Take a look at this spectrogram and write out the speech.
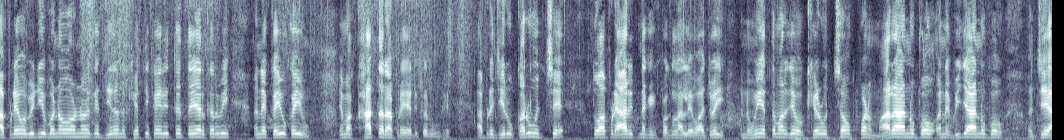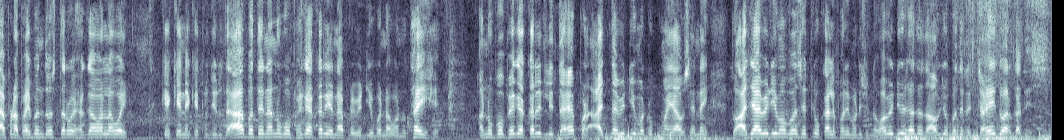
આપણે એવો વીડિયો બનાવવાનો હોય કે જીરાની ખેતી કઈ રીતે તૈયાર કરવી અને કયું કયું, એમાં ખાતર આપણે એડ કરવું છે. આપણે જીરું કરવું જ છે, તો આપણે આ રીતના કંઈક પગલાં લેવા જોઈએ. અને હું એ તમારા જેવો ખેડૂત છું, પણ મારા અનુભવ અને બીજા અનુભવ, જે આપણા ભાઈબંધ દોસ્તાર હોય, હગાવાલા હોય, કે કેને કેટલું જીરું થાય, આ બધાના અનુભવ ભેગા કરી અને આપણે વીડિયો બનાવવાનું થાય છે. અનુભવ ભેગા કરી જ લીધા હે, પણ આજના વિડીયોમાં ટૂંકમાં એ આવશે નહીં. તો આજે આ વિડીયોમાં બસ એટલું. કાલે ફરી મળીશું નવા વીડિયો સાથે. તો આવજો બધાને. જય દ્વારકાધીશ.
